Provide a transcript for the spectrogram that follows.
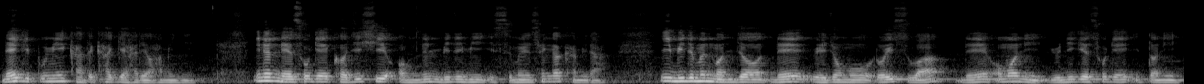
내 기쁨이 가득하게 하려 함이니 이는 내 속에 거짓이 없는 믿음이 있음을 생각함이라. 이 믿음은 먼저 내 외조모 로이스와 내 어머니 유니게 속에 있더니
